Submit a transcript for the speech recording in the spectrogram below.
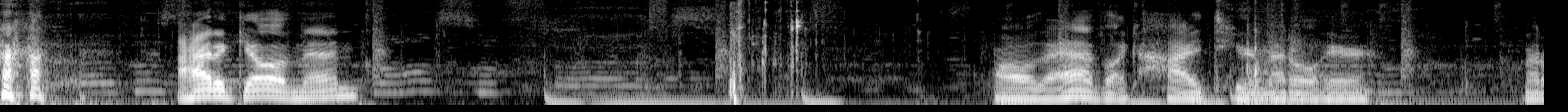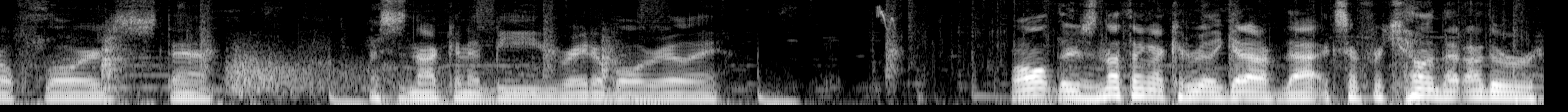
I had to kill him, man. Oh, they have like high tier metal here. Metal floors. Damn. This is not going to be raidable, really. Well, there's nothing I could really get out of that except for killing that other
